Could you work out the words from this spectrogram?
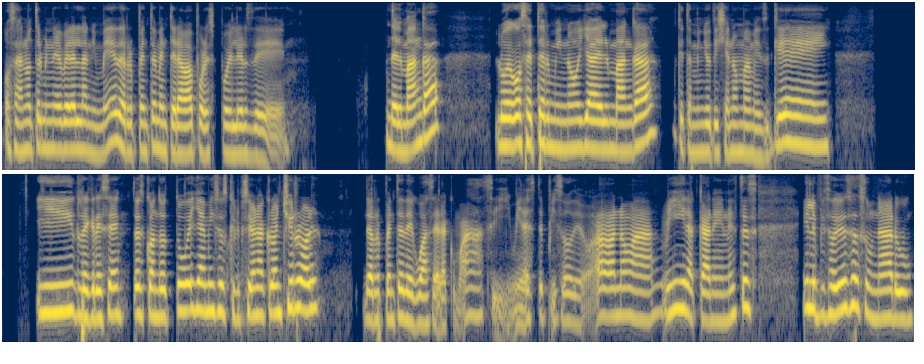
o sea, no terminé de ver el anime, de repente me enteraba por spoilers de del manga. Luego se terminó ya el manga, que también yo dije, no mames, gay. Y regresé. Entonces, cuando tuve ya mi suscripción a Crunchyroll, de repente de WhatsApp era como, ah, sí, mira este episodio. Ah, no, ah, mira, Karen, este es el episodio de Asunaru.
